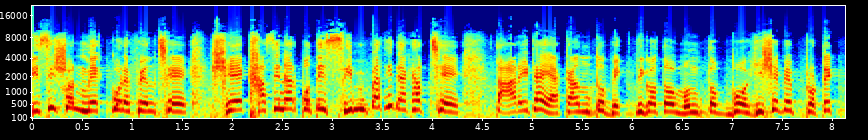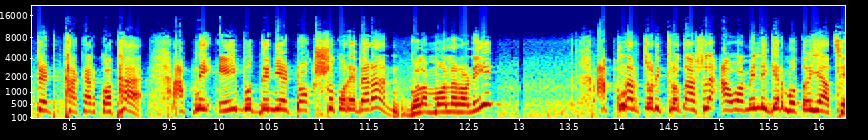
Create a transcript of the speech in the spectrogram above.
ডিসিশন মেক করে ফেলছে, শেখ হাসিনার প্রতি সিম্প্যাথি দেখাচ্ছে, তার এটা একান্ত ব্যক্তিগত মন্তব্য হিসেবে প্রোটেক্টেড থাকার কথা, আপনি এই বুদ্ধি নিয়ে টকশো করে বেড়ান। গোলাম মোল্লা রনি, আপনার চরিত্র তো আসলে আওয়ামী লীগের মতোই আছে।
